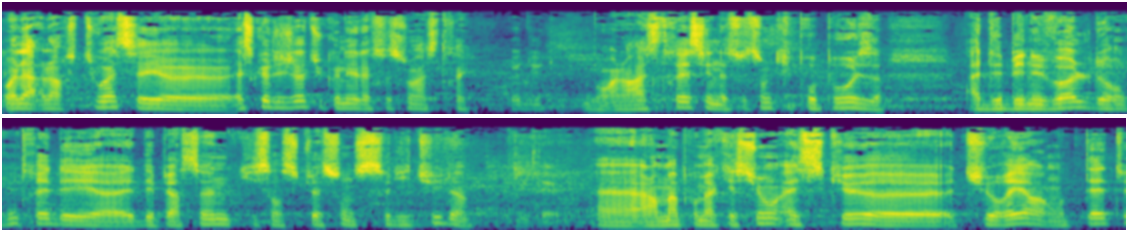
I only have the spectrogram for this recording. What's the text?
Voilà, alors toi, c'est. euh, Est-ce que déjà tu connais l'association Astrée Pas du tout. Bon, alors Astrée, c'est une association qui propose à des bénévoles de rencontrer des, euh, des personnes qui sont en situation de solitude. Euh, alors ma première question, est-ce que euh, tu aurais en tête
